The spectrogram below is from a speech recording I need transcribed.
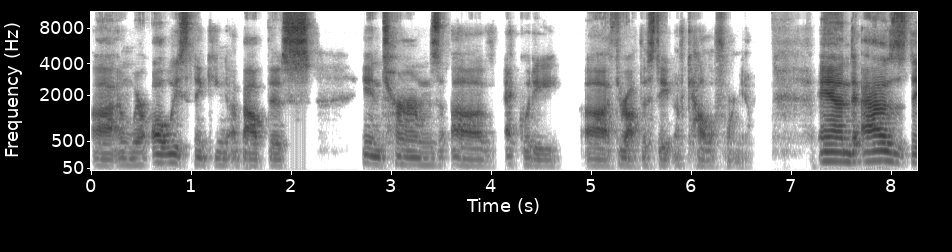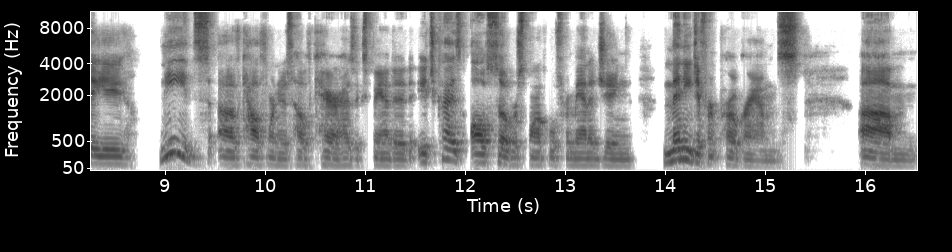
uh, and we're always thinking about this in terms of equity uh, throughout the state of California. And as the needs of California's healthcare has expanded, HCI is also responsible for managing many different programs um,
